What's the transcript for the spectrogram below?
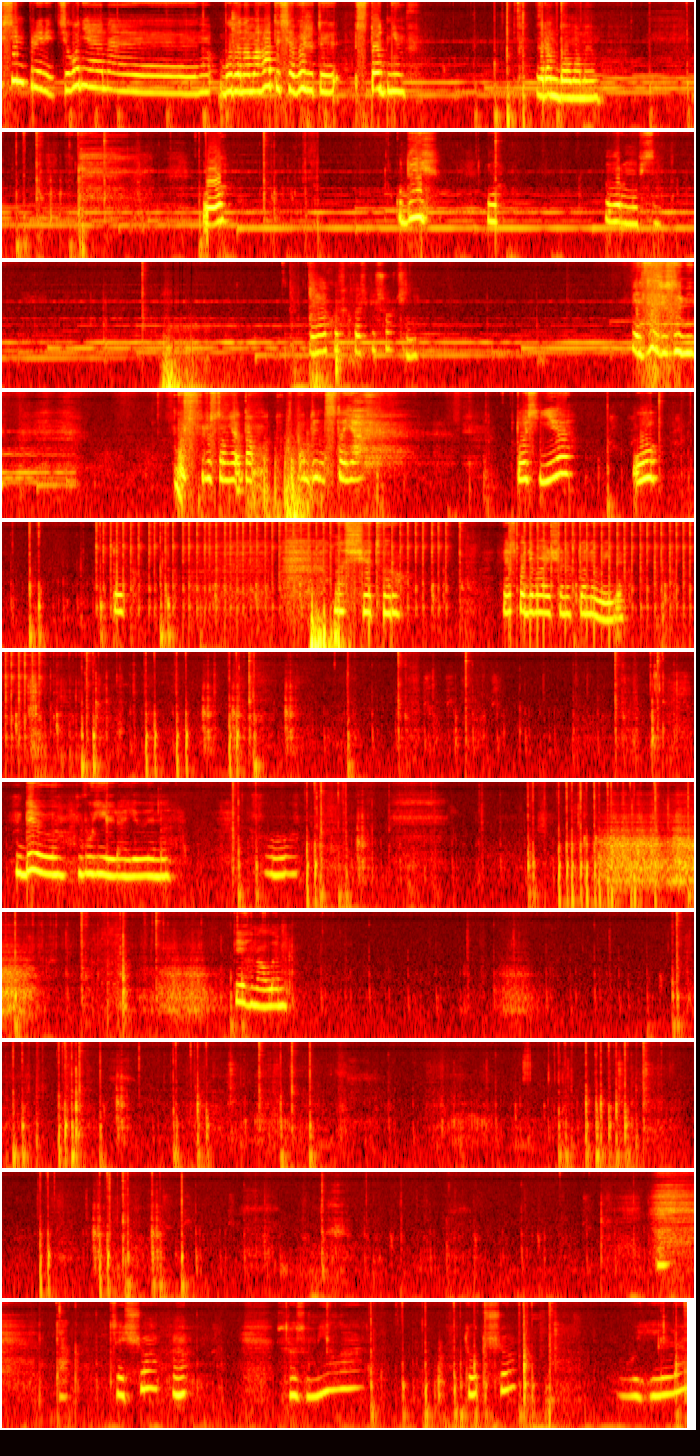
Всім привіт! Сьогодні я на- буду намагатися вижити 100 днів з рандомами. О! Куди? О! Повернувся. За мною хоч хтось пішов чи ні? Я не зрозумів. Ось просто я там один стояв. Хтось є. О! Топ. Нас четверо. Я сподіваюся, що ніхто не вийде. Де вугілля єдине? О. Пігнали. Так, це що? А? Зрозуміло. Тут що? Вугілля.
